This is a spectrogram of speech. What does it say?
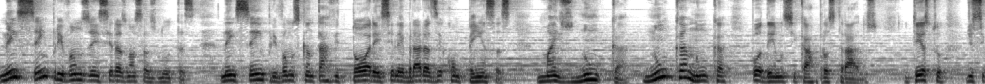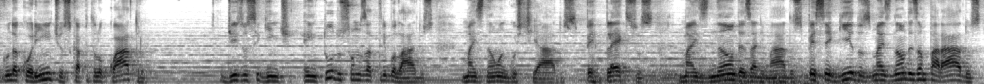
Nem sempre vamos vencer as nossas lutas, nem sempre vamos cantar vitória e celebrar as recompensas, mas nunca, nunca, nunca podemos ficar prostrados. O texto de 2 Coríntios, capítulo 4, diz o seguinte: Em tudo somos atribulados, mas não angustiados, perplexos, mas não desanimados, perseguidos, mas não desamparados,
